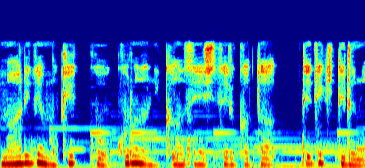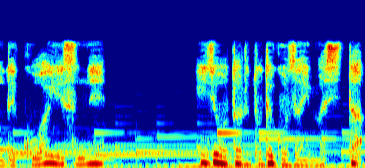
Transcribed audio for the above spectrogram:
周りでも結構コロナに感染してる方出てきてるので怖いですね。以上タルトでございました。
